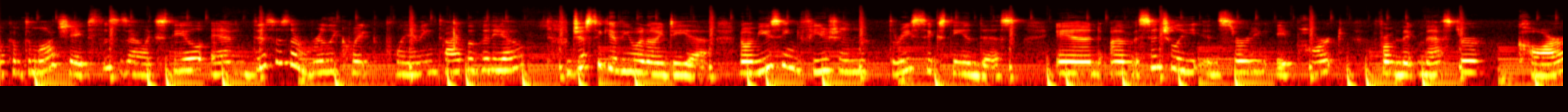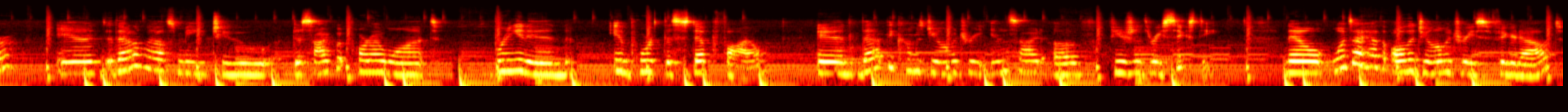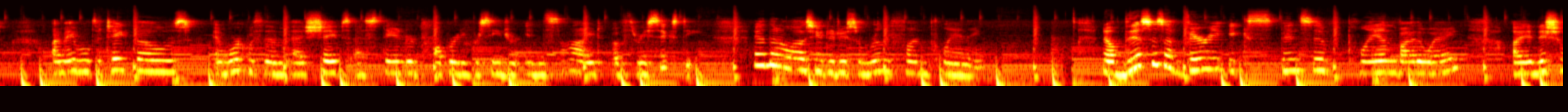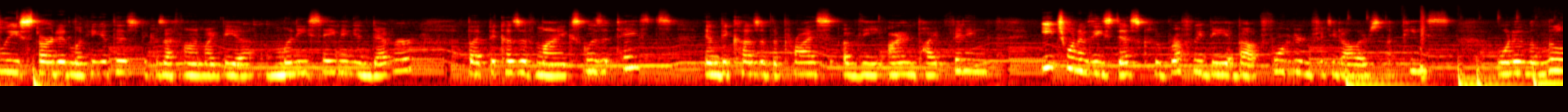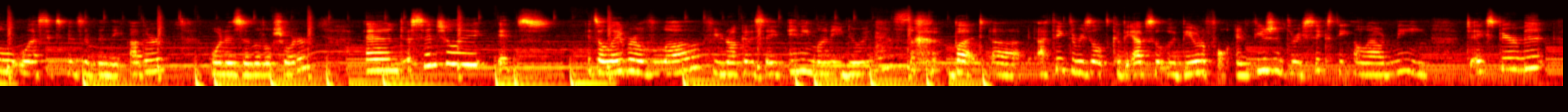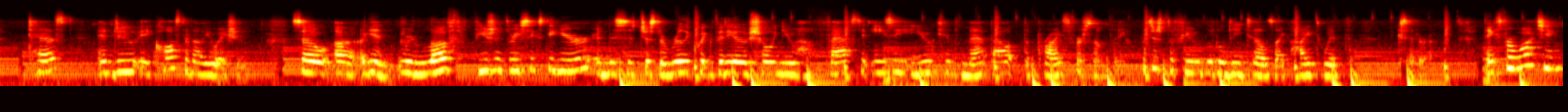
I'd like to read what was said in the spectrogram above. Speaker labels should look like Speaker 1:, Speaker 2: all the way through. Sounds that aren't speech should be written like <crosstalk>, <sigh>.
Speaker 1: welcome to Mod Shapes. This is Alex Steele and this is a really quick planning type of video. Just to give you an idea, now I'm using Fusion 360 in this and I'm essentially inserting a part from McMaster Carr and that allows me to decide what part I want, bring it in, import the step file, and that becomes geometry inside of Fusion 360. Now, once I have all the geometries figured out, I'm able to take those and work with them as shapes as standard operating procedure inside of 360. And that allows you to do some really fun planning. Now this is a very expensive plan by the way. I initially started looking at this because I thought it might be a money saving endeavor, but because of my exquisite tastes and because of the price of the iron pipe fitting, each one of these discs would roughly be about $450 a piece. One of them a little less expensive than the other, one is a little shorter. And essentially, it's it's a labor of love. You're not going to save any money doing this, <laughs> but uh, I think the results could be absolutely beautiful. And Fusion 360 allowed me to experiment, test, and do a cost evaluation. So uh, again, we love Fusion 360 here, and this is just a really quick video showing you how fast and easy you can map out the price for something with just a few little details like height, width, etc. Thanks for watching!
